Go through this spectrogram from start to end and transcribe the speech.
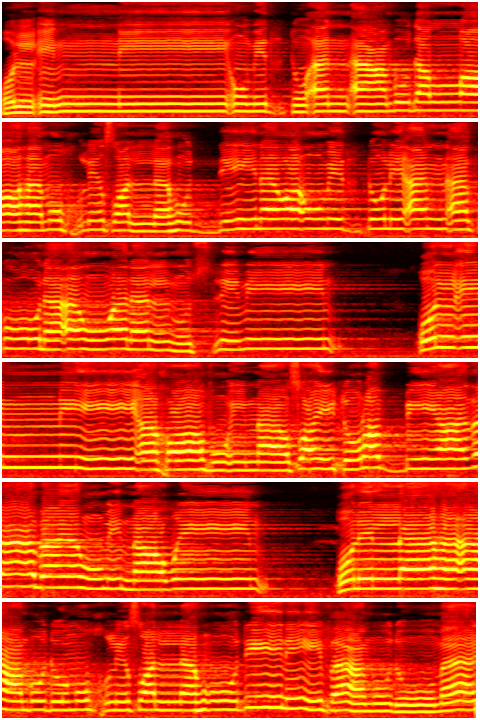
قل اني امرت ان اعبد الله مخلصا له الدين وامرت لأن اكون اول المسلمين قل ان اخاف ان عصيت ربي عذاب يوم عظيم قل الله اعبد مخلصا له ديني فاعبدوا ما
